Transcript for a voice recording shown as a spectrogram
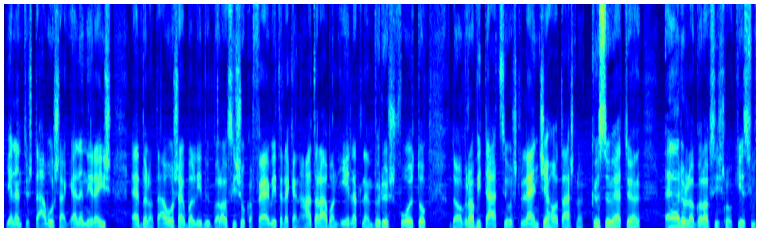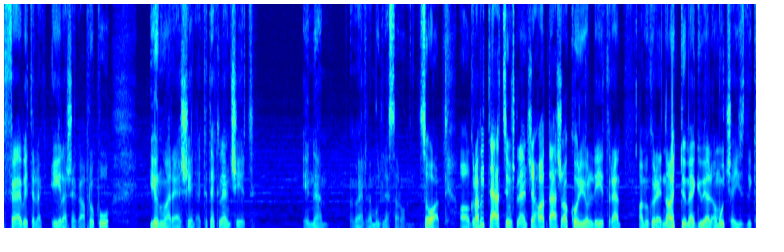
jelentős távolság ellenére is, ebben a távolságban lévő galaxisok a felvételeken általában életlen vörös foltok, de a gravitációs lencse hatásnak köszönhetően erről a galaxisról készült felvételek élesek. Apropó, január 1-én ettetek lencsét? Én nem mert nem úgy leszarom. Szóval, a gravitációs lencse hatás akkor jön létre, amikor egy nagy tömegű, el, amúgy se ízlik,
